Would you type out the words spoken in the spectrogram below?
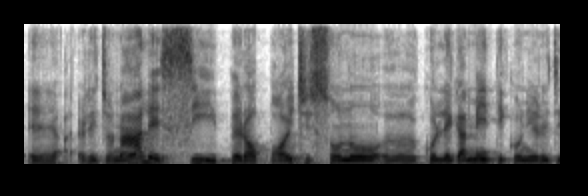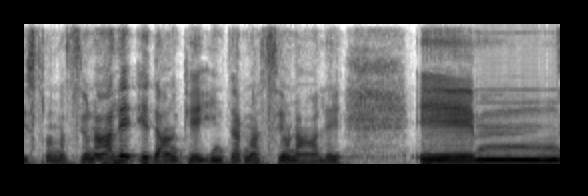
eh, regionale, sì, però poi ci sono eh, collegamenti con il registro nazionale ed anche internazionale. E, mh,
